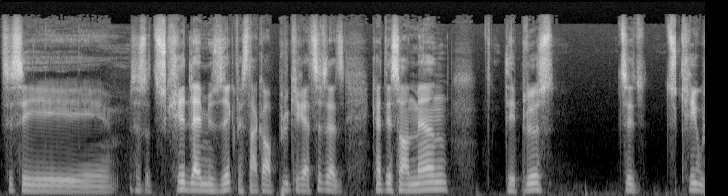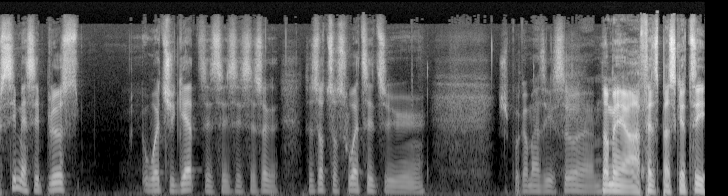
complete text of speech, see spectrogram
tu crées de la musique, c'est encore plus créatif. Quand t'es soundman, t'es plus. Tu tu crées aussi, mais c'est plus what you get. C'est ça, c'est ça que tu reçois. Tu tu. Je sais pas comment dire ça. euh. Non, mais en fait, c'est parce que, tu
